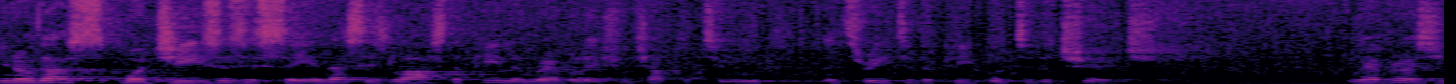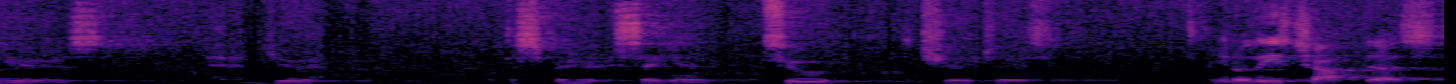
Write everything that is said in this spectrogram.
You know, that's what Jesus is saying. That's his last appeal in Revelation chapter 2 and 3 to the people, to the church. Whoever has ears, let him what the Spirit is saying to the churches. You know, these chapters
